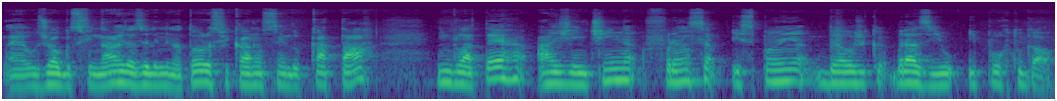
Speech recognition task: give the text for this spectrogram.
é, os jogos finais das eliminatórias, ficaram sendo Catar, Inglaterra, Argentina, França, Espanha, Bélgica, Brasil e Portugal.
